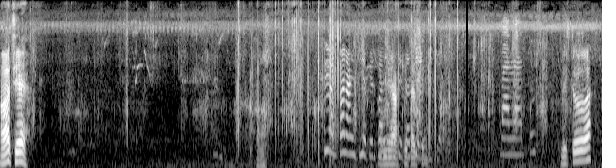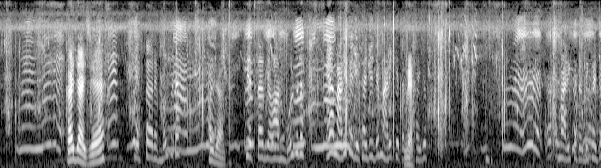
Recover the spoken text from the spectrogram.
હા છે. મમ્મી આ ખેતર છે મિસ્ટર કઈ જાય છે ખેતર બોલ બેટા કઈ જાય ખેતર જવાનું બોલ બેટા એ મારી કઈ દેખાય છે જે મારી ખેતર દેખાય છે મારી ખેતર દેખાય છે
